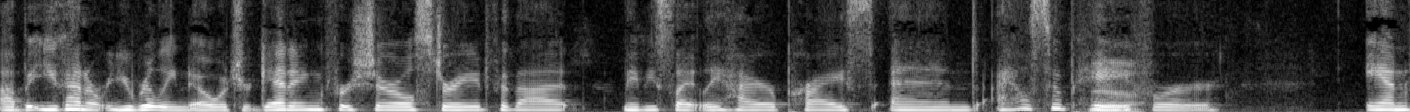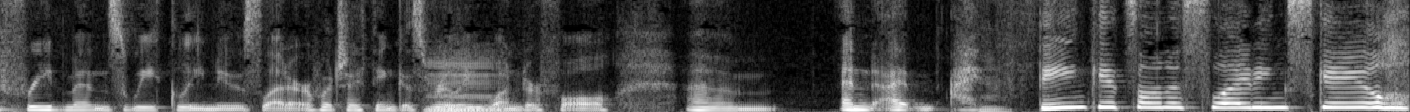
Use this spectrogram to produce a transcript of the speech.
Uh, but you kind of you really know what you're getting for cheryl strayed for that maybe slightly higher price and i also pay for anne friedman's weekly newsletter which i think is really wonderful um, and I, I think it's on a sliding scale.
